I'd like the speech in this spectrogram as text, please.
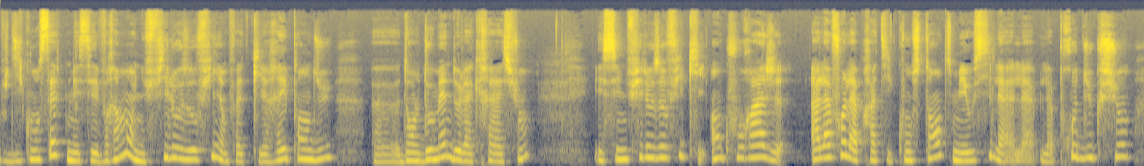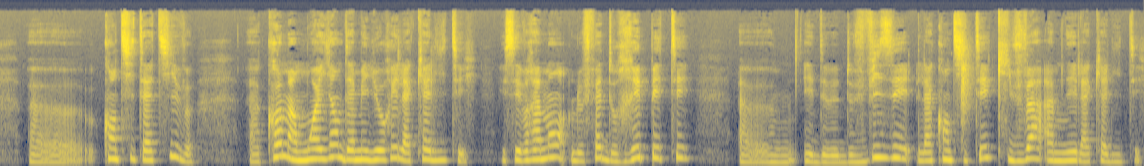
Je dis concept, mais c'est vraiment une philosophie en fait qui est répandue euh, dans le domaine de la création. Et c'est une philosophie qui encourage à la fois la pratique constante, mais aussi la, production euh, quantitative comme un moyen d'améliorer la qualité. Et c'est vraiment le fait de répéter euh, et de, viser la quantité qui va amener la qualité.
